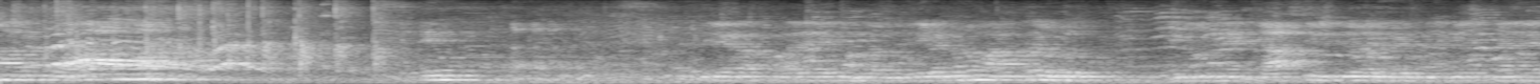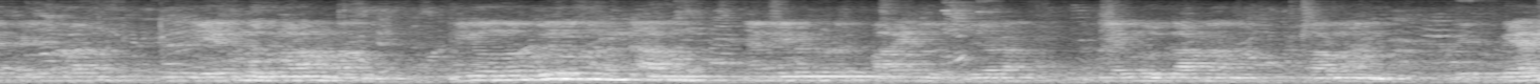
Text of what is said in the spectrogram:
മാർക്ക് കുറവാണെന്നോ തിയേറ്റർ ഉദ്ഘാടനം ഓർമ്മയാണ് വേറെ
